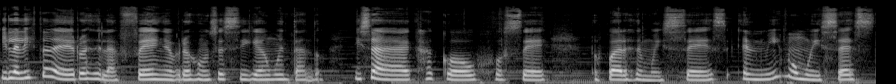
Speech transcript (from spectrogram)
Y la lista de héroes de la fe en Hebreos 11 sigue aumentando. Isaac, Jacob, José, los padres de Moisés, el mismo Moisés,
